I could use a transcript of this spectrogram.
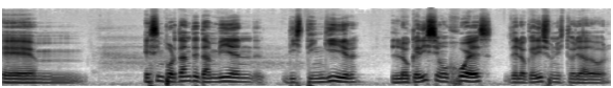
es importante también distinguir lo que dice un juez de lo que dice un historiador.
